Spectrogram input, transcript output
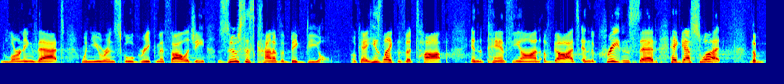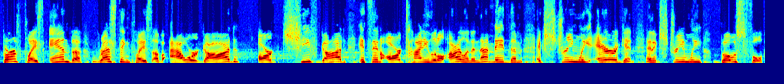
learning that when you were in school, Greek mythology. Zeus is kind of a big deal. Okay, he's like the top in the pantheon of gods. And the Cretans said, hey, guess what? The birthplace and the resting place of our God, our chief God, it's in our tiny little island. And that made them extremely arrogant and extremely boastful.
